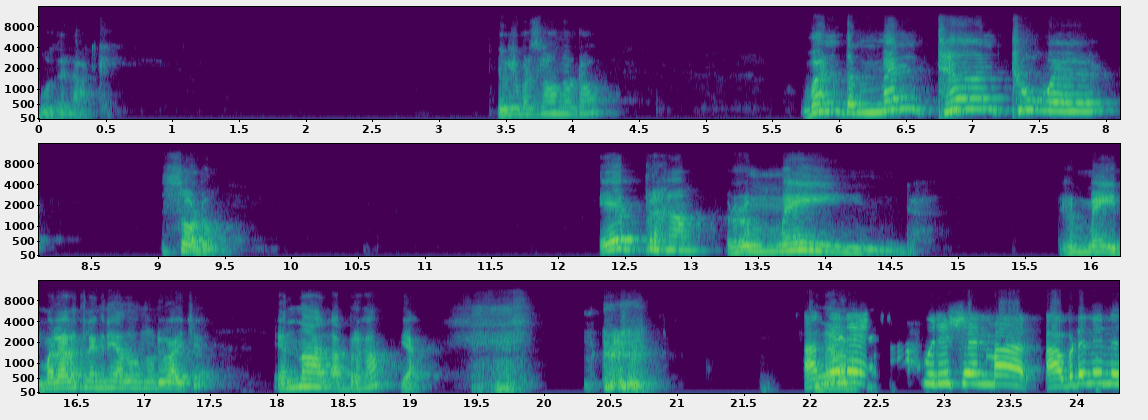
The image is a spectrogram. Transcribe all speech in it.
മുതലാക്കി. നിങ്ങൾക്ക് മനസ്സിലാവുന്നുണ്ടോ? When the men turn to toward Sodom Abraham remained. Remained. മലയാളത്തിൽ എങ്ങനെയാ ഒന്നുകൂടി വായിച്ച്? എന്നാൽ അബ്രഹാം യാ അങ്ങനെ ആ പുരുഷന്മാർ അവിടെ നിന്ന്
